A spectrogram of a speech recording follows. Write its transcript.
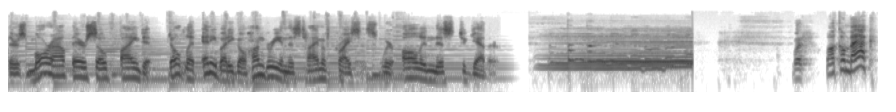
There's more out there, so find it. Don't let anybody go hungry in this time of crisis. We're all in this together. What? Welcome back.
